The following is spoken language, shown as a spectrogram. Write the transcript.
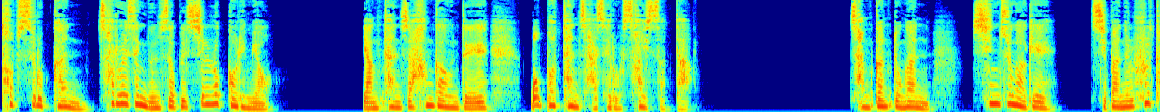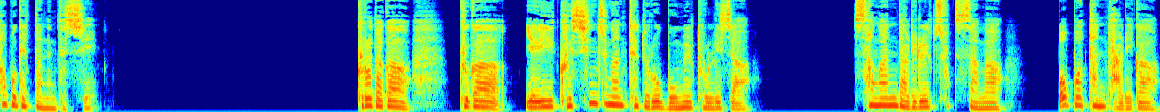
텁수룩한 철회색 눈썹을 실룩거리며 양탄자 한가운데에 뻣뻣한 자세로 서 있었다. 잠깐 동안 신중하게 집안을 훑어보겠다는 듯이. 그러다가 그가 예의 그 신중한 태도로 몸을 돌리자 성한 다리를 축 삼아 뻣뻣한 다리가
